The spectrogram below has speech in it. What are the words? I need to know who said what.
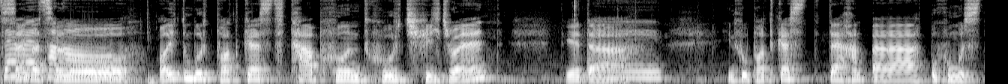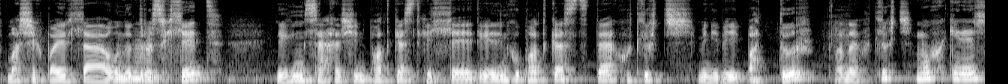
Speaker 1: Сайн бацгаана уу? Оюутан бүрт подкаст та бүхэнд хүрж эхэлж байна. Тэгээд энэ хүү подкасттай хамт байгаа бүх хүмүүст маш их баярлалаа. Өнөөдрөөс эхлээд нэгэн сайхан шинэ подкаст хэллээ. Тэгээд энэ хүү подкасттай хөтлөгч миний бие Баттүр, манай хөтлөгч
Speaker 2: Мөх гэрэл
